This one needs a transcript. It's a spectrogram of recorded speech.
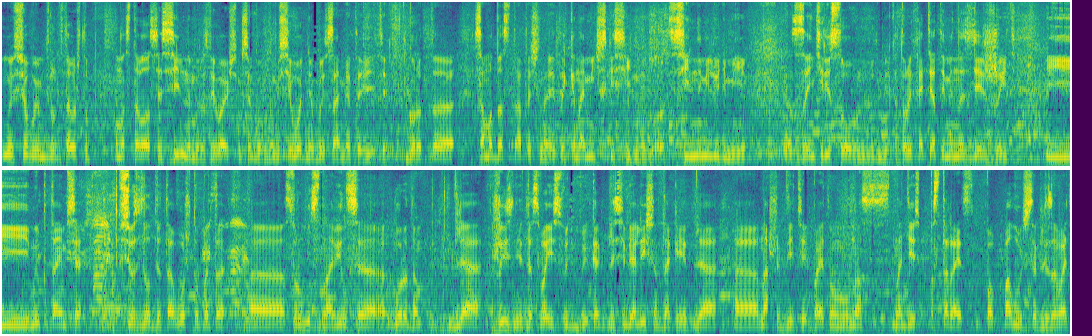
Мы все будем делать для того, чтобы он оставался сильным и развивающимся городом. И сегодня вы сами это видите. Город э, самодостаточный, это экономически сильный город, с сильными людьми, с заинтересованными людьми, которые хотят именно здесь жить. И мы пытаемся все сделать для того, чтобы это э, Сургут становился городом для жизни, для своей судьбы, как для себя лично, так и для э, наших детей. Поэтому у нас, надеюсь, постарается, по получится реализовать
